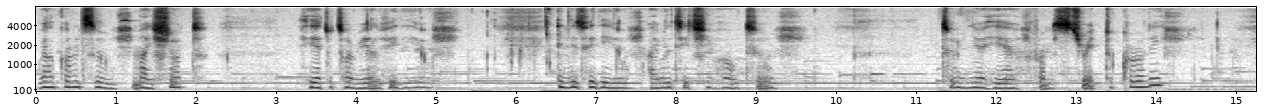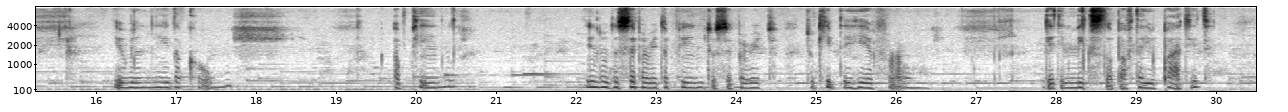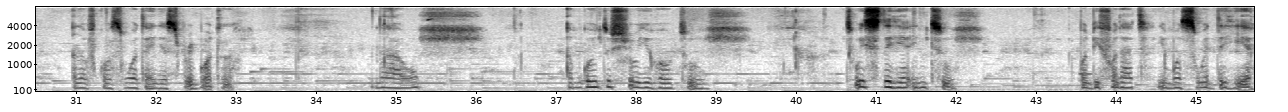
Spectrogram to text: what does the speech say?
Welcome to my short hair tutorial video. In this video, I will teach you how to turn your hair from straight to curly. You will need a comb, a pin, you know the separator pin to separate, to keep the hair from getting mixed up after you part it. And of course water in your spray bottle. Now I'm going to show you how to twist the hair into but before that you must wet the hair.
